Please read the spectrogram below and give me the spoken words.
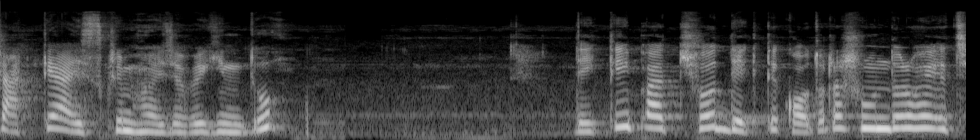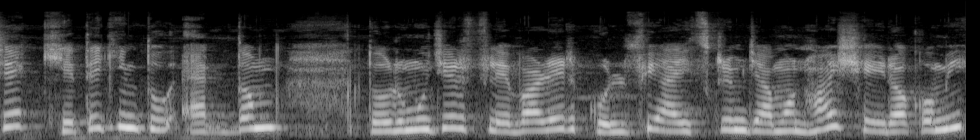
চারটে আইসক্রিম হয়ে যাবে কিন্তু। দেখতেই পাচ্ছ, দেখতে কতটা সুন্দর হয়েছে। খেতে কিন্তু একদম তরমুজের ফ্লেভারের কুলফি আইসক্রিম যেমন হয় সেই রকমই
